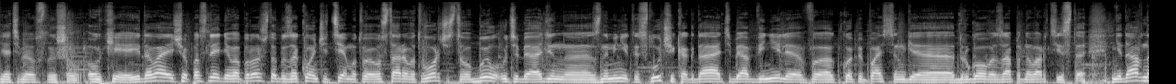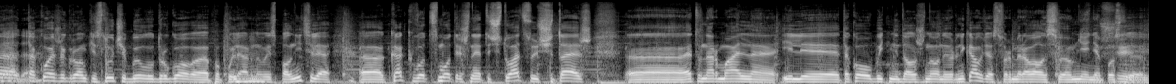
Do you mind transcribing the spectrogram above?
Я тебя услышал. Окей. И давай еще последний вопрос, чтобы закончить тему твоего старого творчества. Был у тебя один э, знаменитый случай, когда тебя обвинили в копипастинге другого западного артиста. Недавно Да, да. такой же громкий случай был у другого популярного исполнителя. Э, как вот смотришь на эту ситуацию, считаешь, э, это нормально или такого быть не должно? Наверняка у тебя сформировалось свое мнение Слушай, после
